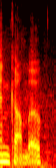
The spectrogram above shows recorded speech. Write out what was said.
Ken combo.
